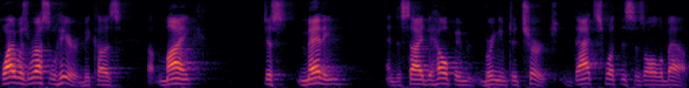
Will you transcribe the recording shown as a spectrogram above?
why was Russell here? Because uh, Mike just met him and decided to help him bring him to church. That's what this is all about.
